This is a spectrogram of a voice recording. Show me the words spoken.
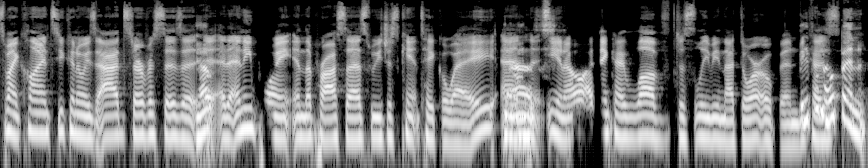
to my clients, you can always add services at, Yep. at any point in the process. We just can't take away. And, Yes. you know, I think I love just leaving that door open because open.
